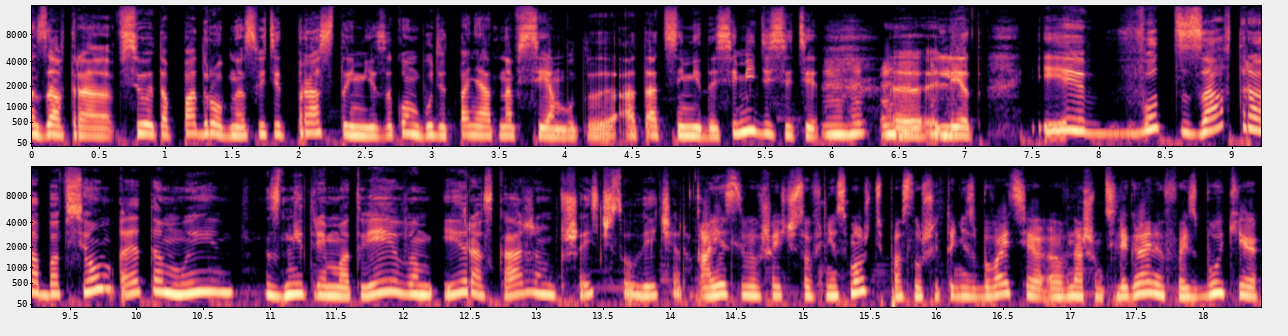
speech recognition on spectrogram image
Завтра все это подробно осветит простым языком, будет понятно всем вот, э, от, от 7 до 70 угу, э, лет. И вот завтра обо всем этом мы с Дмитрием Матвеевым и расскажем в 6 часов вечера. А если вы в 6 часов не сможете послушать, то не забывайте, э, в нашем Телеграме, в Фейсбуке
